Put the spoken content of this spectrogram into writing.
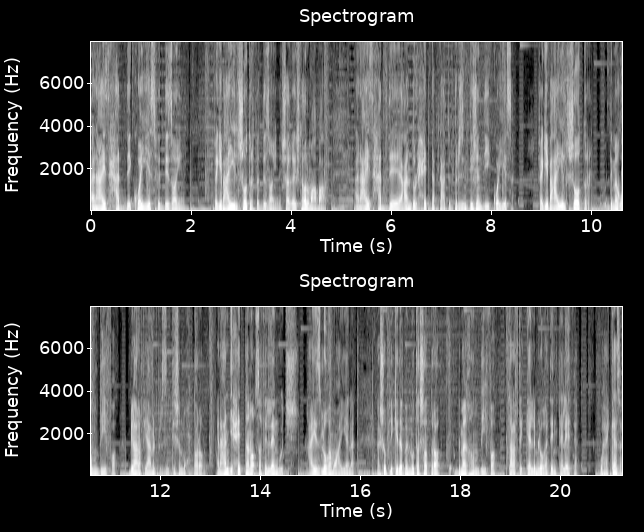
أنا عايز حد كويس في ال design فأجيب عيل شاطر في ال design يشتغلوا مع بعض. أنا عايز حد عنده الحتة بتاعت ال presentation دي كويسة فأجيب عيل شاطر دماغه نظيفة بيعرف يعمل presentation محترم. أنا عندي حتة ناقصة في ال language عايز لغة معينة. أشوف لي كده بنوتة شاطرة دماغها نظيفة تعرف تتكلم لغتين ثلاثة وهكذا.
